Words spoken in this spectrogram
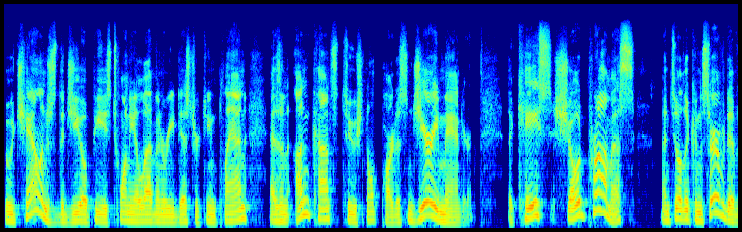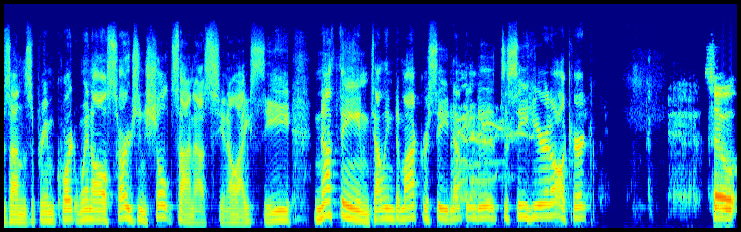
who challenged the GOP's 2011 redistricting plan as an unconstitutional partisan gerrymander. The case showed promise until the conservatives on the Supreme Court went all Sergeant Schultz on us. You know, I see nothing, telling democracy nothing to, to see here at all, Kirk. So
